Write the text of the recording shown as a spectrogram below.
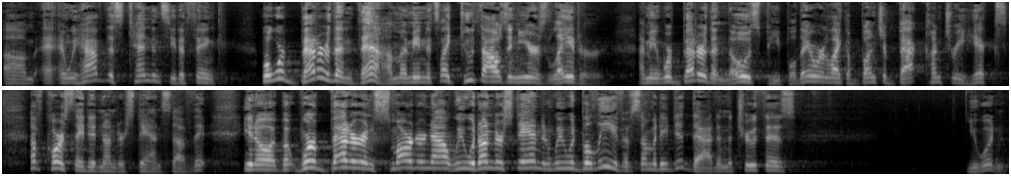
Um, and, and we have this tendency to think, well, we're better than them. I mean, it's like 2,000 years later. I mean, we're better than those people. They were like a bunch of backcountry hicks. Of course, they didn't understand stuff. They, you know, but we're better and smarter now. We would understand and we would believe if somebody did that. And the truth is, you wouldn't.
